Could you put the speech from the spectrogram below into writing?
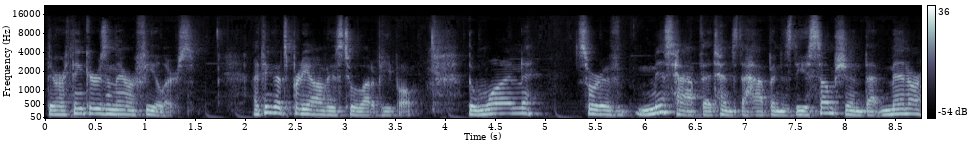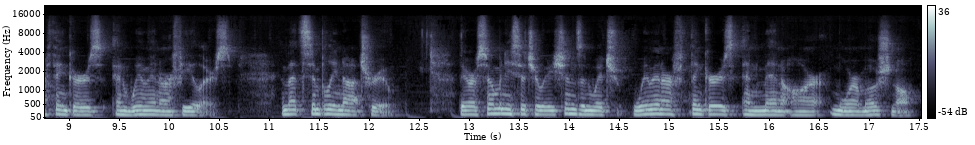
There are thinkers and there are feelers. I think that's pretty obvious to a lot of people. The one sort of mishap that tends to happen is the assumption that men are thinkers and women are feelers. And that's simply not true. There are so many situations in which women are thinkers and men are more emotional.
